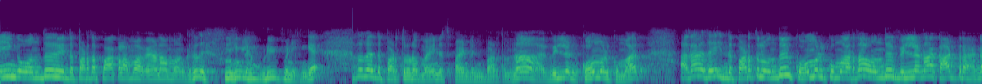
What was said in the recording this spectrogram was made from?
நீங்கள் வந்து இந்த படத்தை பார்க்கலாமா வேணாமாங்கிறது நீங்களே முடிவு பண்ணிக்கங்க. அதுதான் இந்த படத்தோட மைனஸ் பாயிண்ட்னு பார்த்தோம்னா வில்லன் கோமல்குமார் அதாவது இந்த படத்தில் வந்து கோமல்குமார் தான் வந்து வில்லனாக காட்டுறாங்க.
